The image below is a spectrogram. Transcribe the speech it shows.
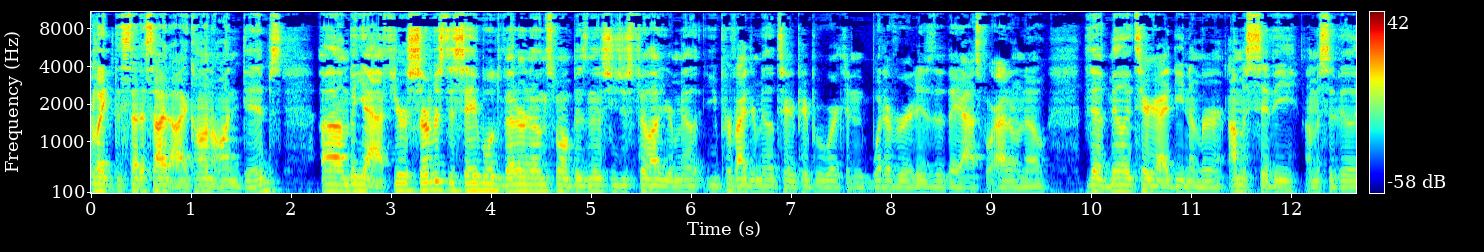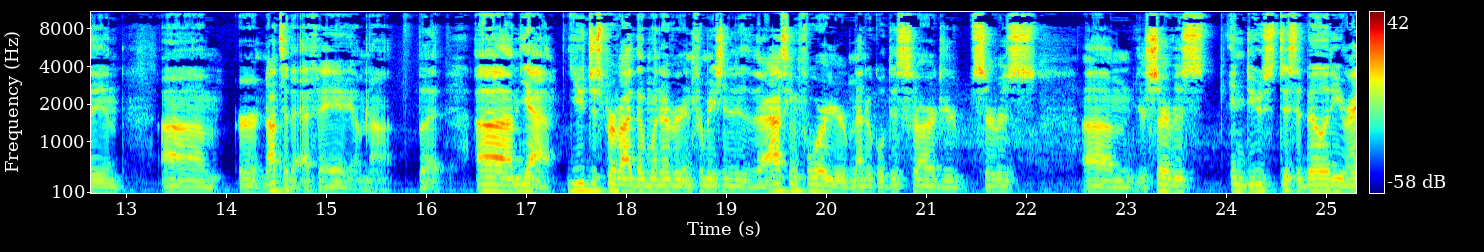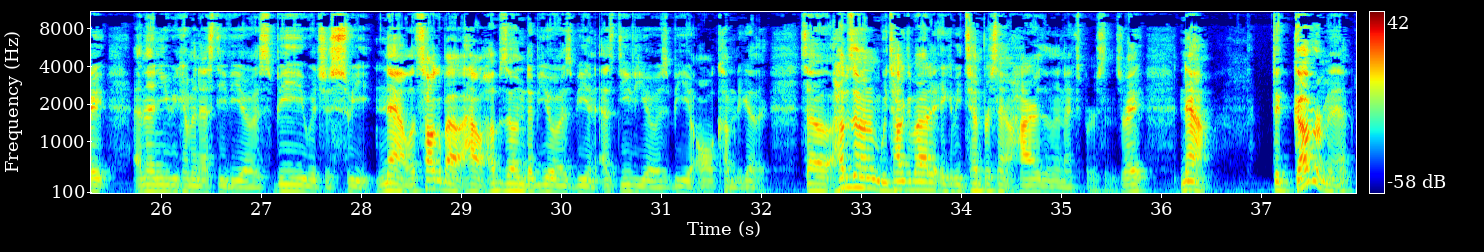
like the set aside icon on DIBBS. Um, but yeah, if you're a service disabled, veteran owned small business, you just fill out your, you provide your military paperwork and whatever it is that they ask for. I don't know. The military ID number. I'm a civvy. I'm a civilian. Um, or not to the FAA, I'm not. But um, yeah, you just provide them whatever information it is they're asking for, your medical discharge, your service, um, your service induced disability, right? And then you become an SDVOSB, which is sweet. Now, let's talk about how HubZone, WOSB, and SDVOSB all come together. So HubZone, we talked about it, it could be 10% higher than the next person's, right? Now, the government,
